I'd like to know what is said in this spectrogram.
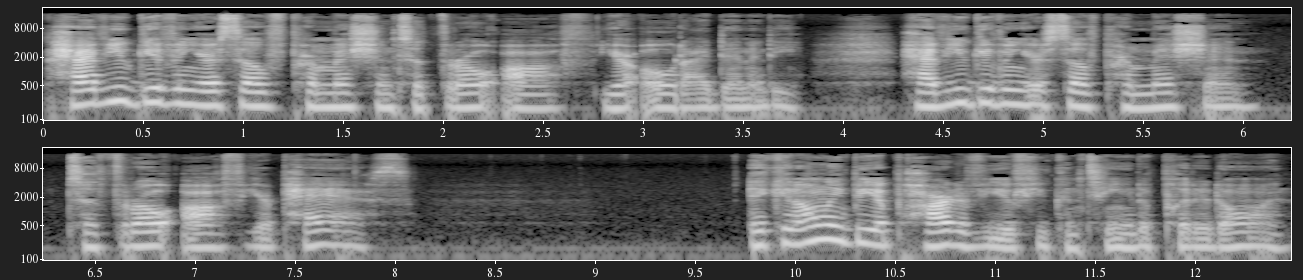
Have you given yourself permission to throw off your old identity? Have you given yourself permission to throw off your past? It can only be a part of you if you continue to put it on.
